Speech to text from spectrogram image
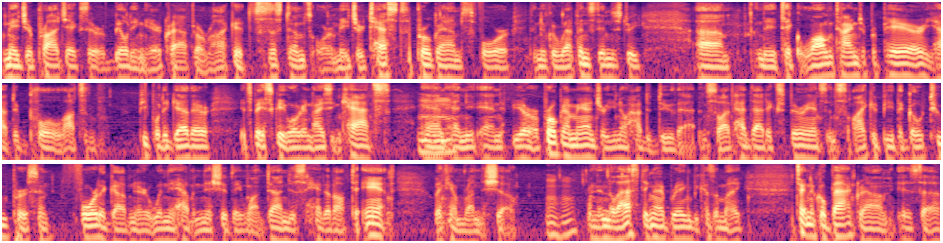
major projects that are building aircraft or rocket systems or major test programs for the nuclear weapons industry. Um, they take a long time to prepare. You have to pull lots of people together. It's basically organizing cats. And, and, and if you're a program manager, you know how to do that. And so I've had that experience. And so I could be the go to person for the governor when they have an initiative they want done, just hand it off to Ant, let him run the show. And then the last thing I bring, because of my technical background, is uh,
